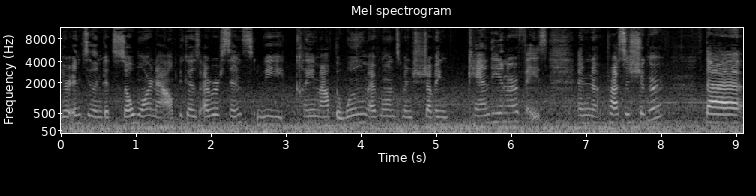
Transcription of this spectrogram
your insulin gets so worn out because ever since we came out the womb everyone's been shoving candy in our face and processed sugar that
